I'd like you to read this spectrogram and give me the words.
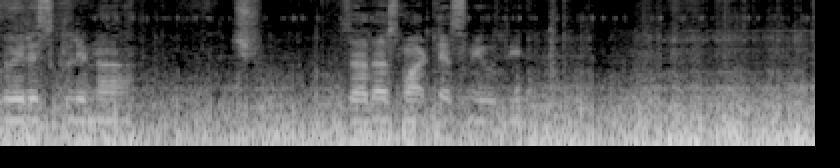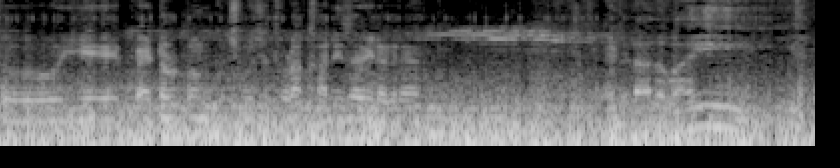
कोई रिस्क लेना ज़्यादा स्मार्टनेस नहीं होती। तो ये पेट्रोल पंप कुछ मुझे थोड़ा खाली सा भी लग रहा है। भाई।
